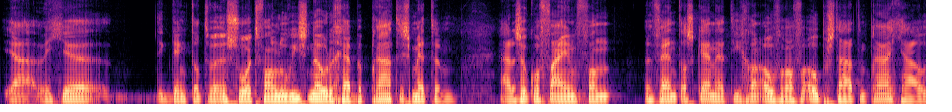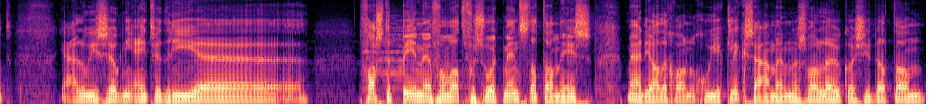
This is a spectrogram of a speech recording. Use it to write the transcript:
Ja, weet je, ik denk dat we een soort van Louise nodig hebben. Praat eens met hem. Ja, dat is ook wel fijn van een vent als Kenneth die gewoon overal voor open staat, een praatje houdt. Ja, Louise is ook niet 1, 2, 3 uh, vast te pinnen van wat voor soort mens dat dan is. Maar ja, die hadden gewoon een goede klik samen. En dat is wel leuk als je dat dan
